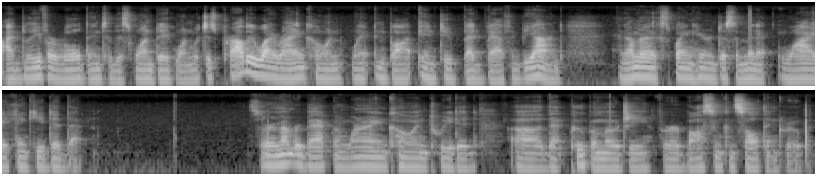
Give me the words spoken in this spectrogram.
I believe are rolled into this one big one, which is probably why Ryan Cohen went and bought into Bed Bath & Beyond. And I'm going to explain here in just a minute why I think he did that. So remember back when Ryan Cohen tweeted uh, that poop emoji for Boston Consulting Group.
